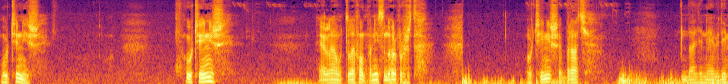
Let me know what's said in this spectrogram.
Učiniš. Učiniš. Ja gledam u telefon pa nisam dobro pročitao. Učiniše braća. Dalje ne vidim.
